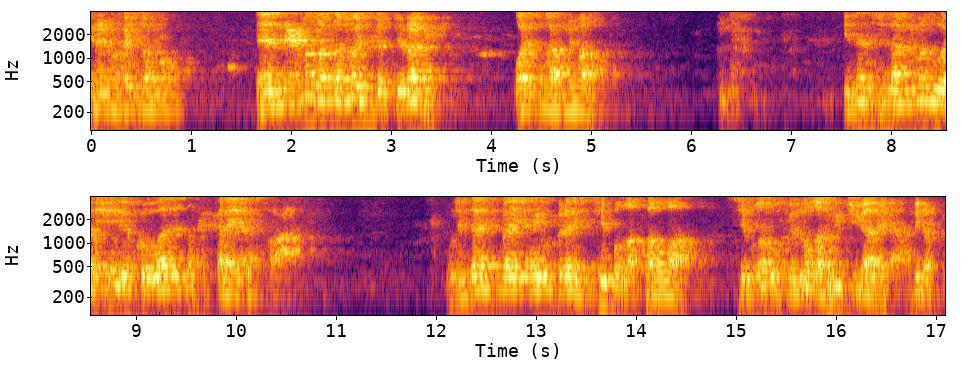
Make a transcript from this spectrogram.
inaynu haysano ee nicmada dhammayska tirani waa islaamnimada idan islaamnimadu waa shayga koowaade dadka kale inaga soca walidalik baa ilaahay wuxuu leeyay sibqat allah sibqadu fi luga rijigaa la ydhahaa midabka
